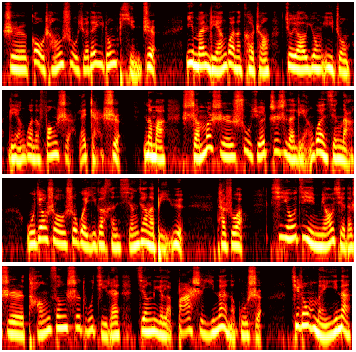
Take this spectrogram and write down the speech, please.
是构成数学的一种品质。一门连贯的课程，就要用一种连贯的方式来展示。那么，什么是数学知识的连贯性呢？武教授说过一个很形象的比喻，他说，《西游记》描写的是唐僧师徒几人经历了八十一难的故事，其中每一难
